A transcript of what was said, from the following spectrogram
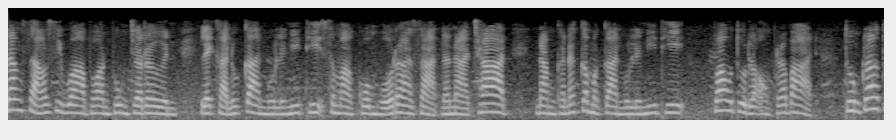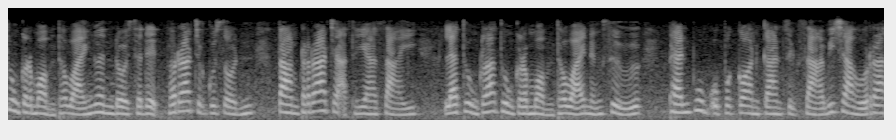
นางสาวสิวาพรพงษ์เจริญ และขานุการมูลนิธิสมาคมโหราศาสตร์นานาชาติ นำคณะกรรมการมูลนิธิเฝ้าทูลละอองพระบาททูลกล้าทูลกระหม่อมถวายเงินโดยเสด็จพระราชกุศล ตามพระราชอัธยาศัย และทูลกล้าทูลกระหม่อมถวายหนังสือ แผนภูมิอุปกรณ์การศึกษาวิชาโหรา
